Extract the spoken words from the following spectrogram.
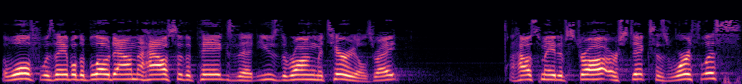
The wolf was able to blow down the house of the pigs that used the wrong materials, right? A house made of straw or sticks is worthless.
